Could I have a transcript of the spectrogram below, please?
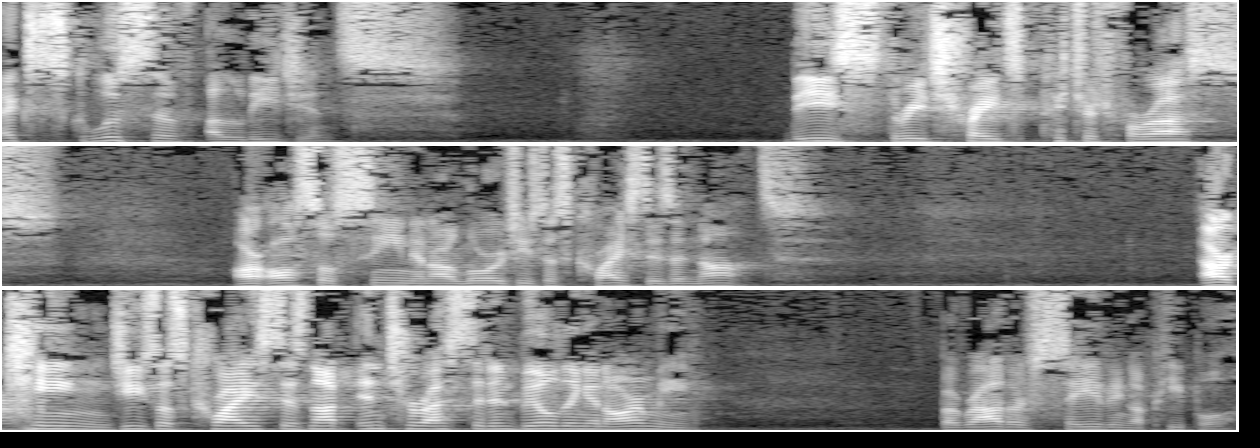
exclusive allegiance. These three traits pictured for us are also seen in our Lord Jesus Christ, is it not? Our King, Jesus Christ, is not interested in building an army, but rather saving a people.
